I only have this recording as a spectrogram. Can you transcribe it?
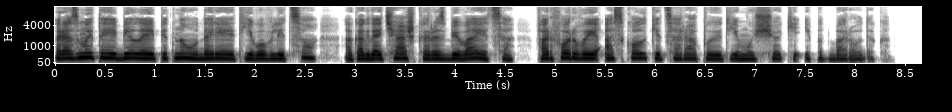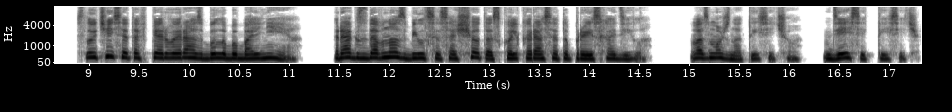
Размытое белое пятно ударяет его в лицо, а когда чашка разбивается, фарфоровые осколки царапают ему щеки и подбородок. Случись это в первый раз, было бы больнее. Ракс давно сбился со счета, сколько раз это происходило. Возможно, тысячу, десять тысяч.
